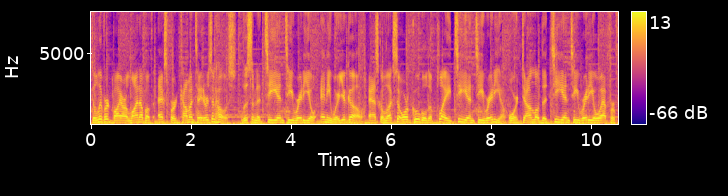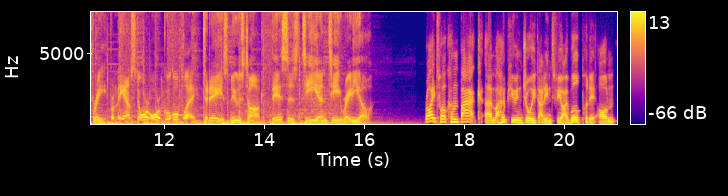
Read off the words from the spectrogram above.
delivered by our lineup of expert commentators and hosts. Listen to TNT Radio anywhere you go. Ask Alexa or Google to play TNT Radio or download the TNT Radio app for free from the App Store or Google Play. Today's News Talk. This is TNT Radio. Right, welcome back. Um, I hope you enjoyed that interview. I will put it on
